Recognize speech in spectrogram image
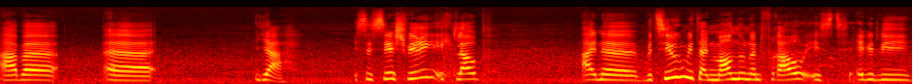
Aber äh, ja, es ist sehr schwierig. Ich glaube, eine Beziehung mit einem Mann und einer Frau ist irgendwie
